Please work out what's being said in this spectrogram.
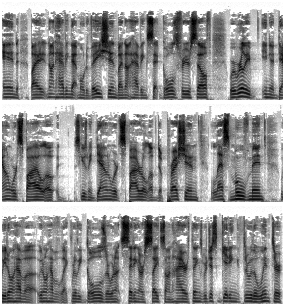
And by not having that motivation, by not having set goals for yourself, we're really in a downward spiral of excuse me downward spiral of depression less movement. We don't have a we don't have like really goals or we're not setting our sights on higher things. We're just getting through the winter.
